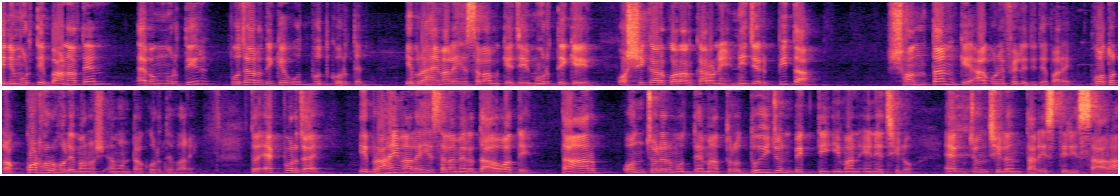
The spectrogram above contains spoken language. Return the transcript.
তিনি মূর্তি বানাতেন এবং মূর্তির পূজার দিকে উদ্ভুত করতেন। ইব্রাহিম আলহিসাল্লামকে যে মূর্তিকে অস্বীকার করার কারণে নিজের পিতা সন্তানকে আগুনে ফেলে দিতে পারে, কতটা কঠোর হলে মানুষ এমনটা করতে পারে। তো এক পর্যায়ে ইব্রাহিম আলহিসাল্লামের দাওয়াতে তার অঞ্চলের মধ্যে মাত্র দুইজন ব্যক্তি ইমান এনেছিল। একজন ছিলেন তার স্ত্রী সারা,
